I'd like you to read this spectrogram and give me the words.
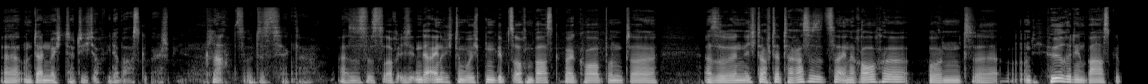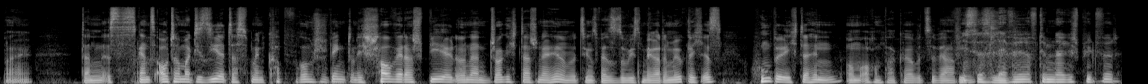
Äh, und dann möchte ich natürlich auch wieder Basketball spielen. Klar. So, das ist ja klar. Also es ist auch, ich, in der Einrichtung, wo ich bin, gibt's auch einen Basketballkorb und äh, also wenn ich da auf der Terrasse sitze, eine rauche und, äh, und ich höre den Basketball, dann ist es ganz automatisiert, dass mein Kopf rumschwingt und ich schaue, wer da spielt und dann jogge ich da schnell hin, beziehungsweise so wie es mir gerade möglich ist, humpel ich dahin, um auch ein paar Körbe zu werfen. Wie ist das Level, auf dem da gespielt wird?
